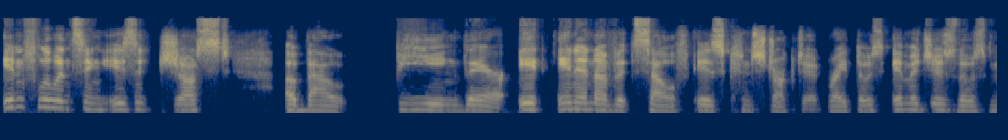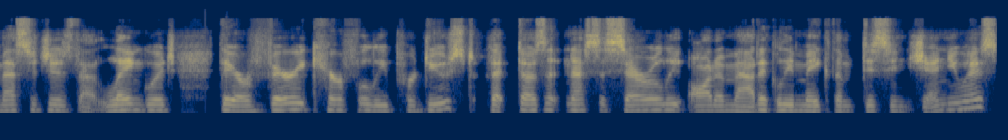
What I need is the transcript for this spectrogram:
influencing isn't just about being there it in and of itself is constructed right? Those images those messages that language they are very carefully produced that doesn't necessarily automatically make them disingenuous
